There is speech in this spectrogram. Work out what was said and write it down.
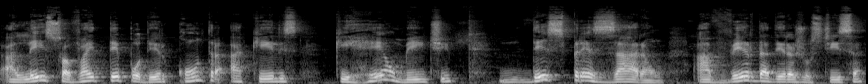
A lei só vai ter poder contra aqueles que realmente desprezaram a verdadeira justiça,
